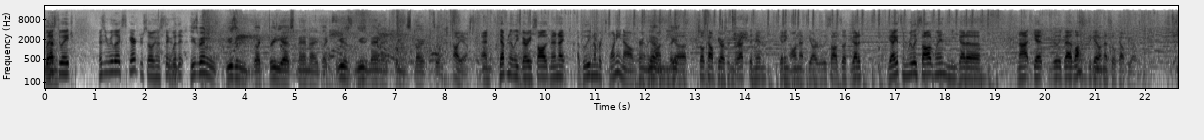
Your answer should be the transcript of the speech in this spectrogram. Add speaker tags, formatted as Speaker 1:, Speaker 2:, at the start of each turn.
Speaker 1: But
Speaker 2: Yeah.
Speaker 1: S2H, Messi really likes the character, so he's gonna stick
Speaker 2: Yeah.
Speaker 1: with it.
Speaker 2: He's been using like 3DS Man Knight, like he was using Man Knight from the start. So
Speaker 1: Oh yeah, and definitely very solid Man Knight. I believe number 20 now currently
Speaker 2: Yeah,
Speaker 1: on the
Speaker 2: like-
Speaker 1: uh, SoCal PR. So congrats to him getting on that PR. Really solid stuff. You gotta you gotta get some really solid wins, and you gotta not get really bad losses to get on that SoCal PR.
